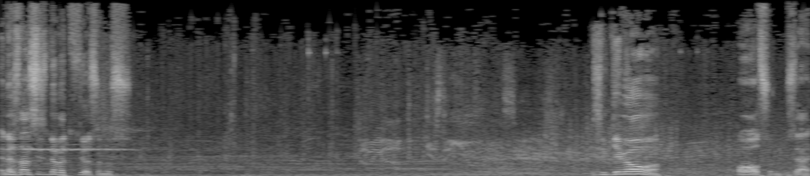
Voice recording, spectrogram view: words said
En azından siz nöbet tutuyorsunuz. Bizim gemi o mu? O olsun güzel.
